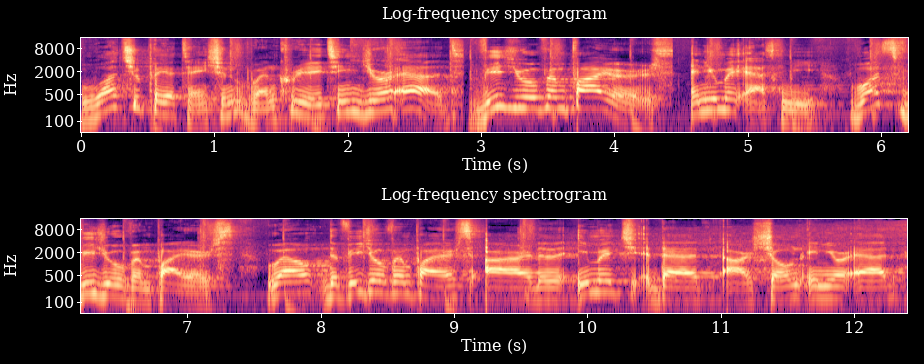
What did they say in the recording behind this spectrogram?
What to pay attention when creating your ad? Visual vampires! And you may ask me, what's visual vampires? Well, the visual vampires are the image that are shown in your ad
